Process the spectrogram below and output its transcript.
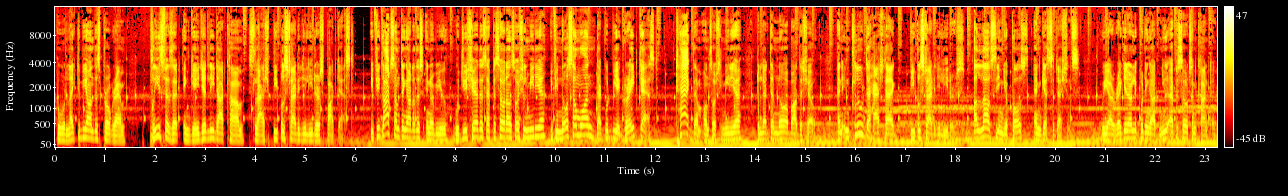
who would like to be on this program, please visit engagedly.com slash people strategy leaders podcast. If you got something out of this interview, would you share this episode on social media? If you know someone that would be a great guest, tag them on social media to let them know about the show and include the hashtag People Strategy Leaders. I love seeing your posts and guest suggestions. We are regularly putting out new episodes and content.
